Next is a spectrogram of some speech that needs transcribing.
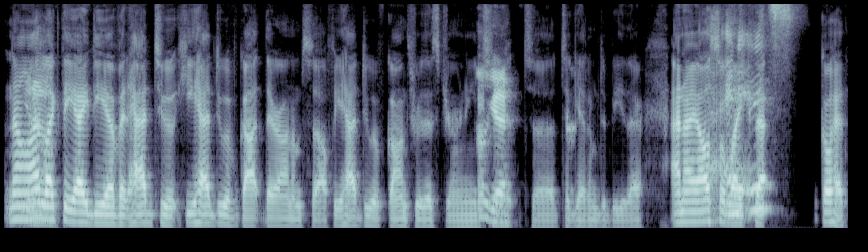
no, I know. like the idea of it. Had to he had to have got there on himself. He had to have gone through this journey okay. to, to, to get him to be there. And I also yeah, like that. Go ahead.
